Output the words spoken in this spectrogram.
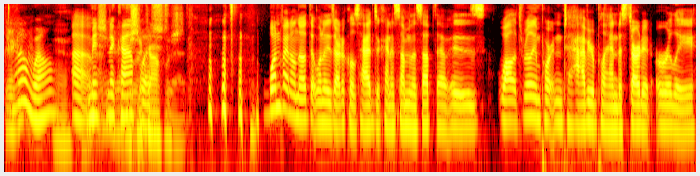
There you Oh go. well, Um, mission Mission accomplished. accomplished. One final note that one of these articles had to kind of sum this up, though, is while it's really important to have your plan to start it early,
